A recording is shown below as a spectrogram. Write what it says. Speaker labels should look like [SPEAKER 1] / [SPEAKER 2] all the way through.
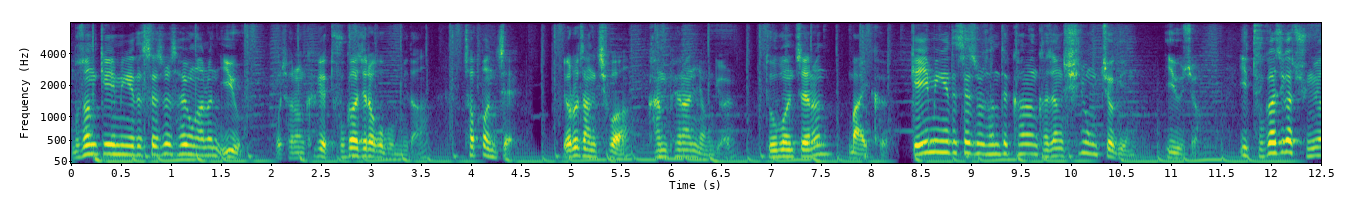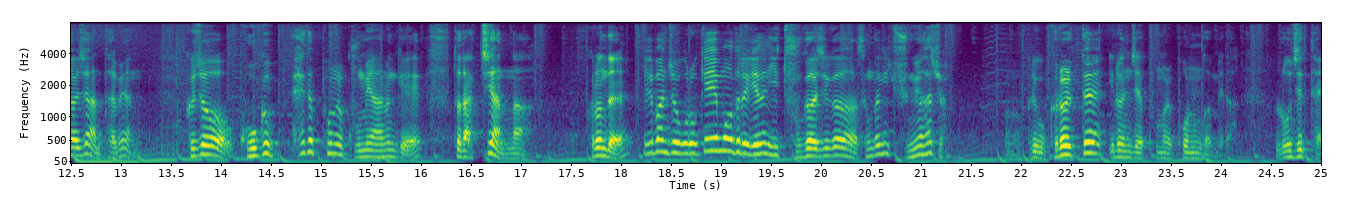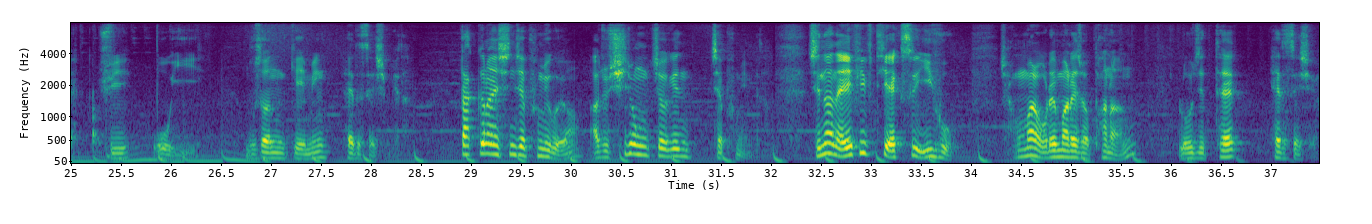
[SPEAKER 1] 무선 게이밍 헤드셋을 사용하는 이유, 뭐 저는 크게 두 가지라고 봅니다. 첫 번째, 여러 장치와 간편한 연결. 두 번째는 마이크. 게이밍 헤드셋을 선택하는 가장 실용적인 이유죠. 이 두 가지가 중요하지 않다면 그저 고급 헤드폰을 구매하는 게 더 낫지 않나. 그런데 일반적으로 게이머들에게는 이 두 가지가 상당히 중요하죠. 어, 그리고 그럴 때 이런 제품을 보는 겁니다. 로지텍 G52 무선 게이밍 헤드셋입니다. 따끈한 신제품이고요. 아주 실용적인 제품입니다. 지난 A50X 이후 정말 오랜만에 접하는 로지텍 헤드셋이에요.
